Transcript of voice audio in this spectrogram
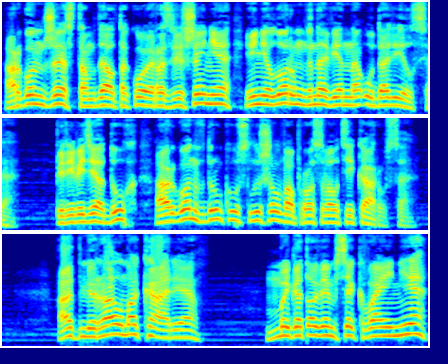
Аргон жестом дал такое разрешение, и Нелор мгновенно удалился. Переведя дух, Аргон вдруг услышал вопрос Валтикаруса. «Адмирал Макария, мы готовимся к войне,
